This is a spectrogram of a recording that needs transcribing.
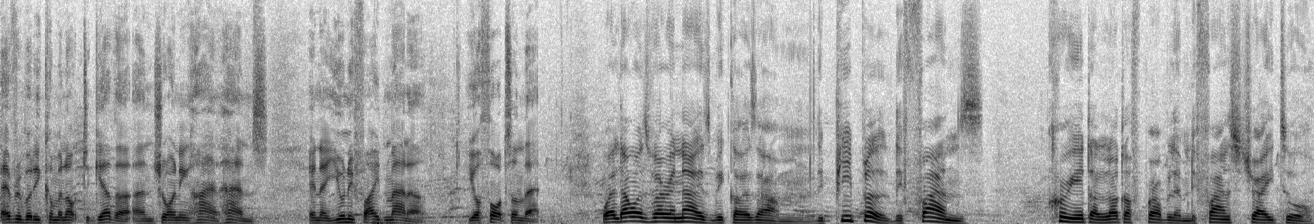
everybody coming out together and joining hand, hands in a unified manner. Your thoughts on that? Well, that was very nice because um, the people, the fans, create a lot of problem. The fans try to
